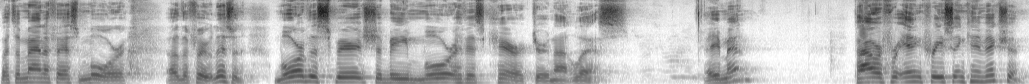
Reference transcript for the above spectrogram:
but to manifest more of the fruit. Listen, more of the Spirit should be more of His character, not less. Amen. Power for increasing conviction.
